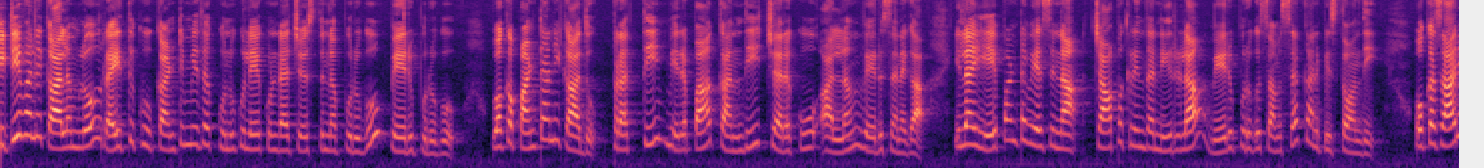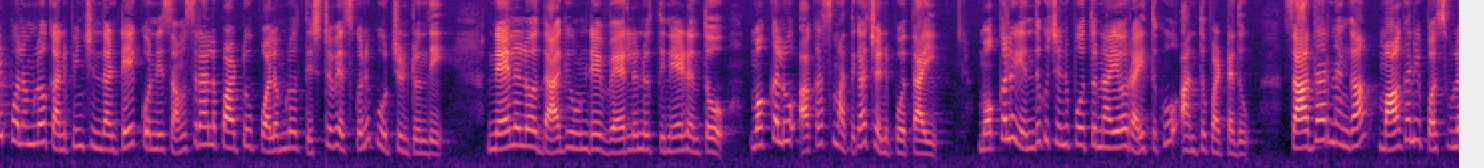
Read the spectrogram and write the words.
ఇటీవలి కాలంలో రైతుకు కంటి మీద కునుకు లేకుండా చేస్తున్న పురుగు వేరు పురుగు. ఒక పంటని కాదు ప్రత్తి మిరప కంది చెరకు అల్లం వేరుశనగ. ఇలా ఏ పంట వేసినా చాప క్రింద నీరులా వేరుపురుగు సమస్య కనిపిస్తోంది. ఒకసారి పొలంలో కనిపించిందంటే కొన్ని సంవత్సరాల పాటు పొలంలో తిష్ట వేసుకుని కూర్చుంటుంది. నేలలో దాగి ఉండే వేర్లను తినేయడంతో మొక్కలు అకస్మాత్తుగా చనిపోతాయి. మొక్కలు ఎందుకు చనిపోతున్నాయో రైతుకు అంతుపట్టదు. సాధారణంగా మాగని పశువుల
